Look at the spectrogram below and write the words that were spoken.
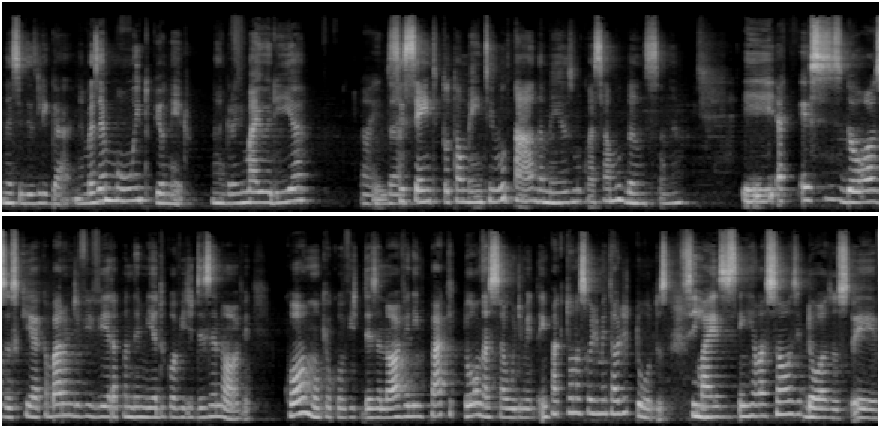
né, se desligar. Né? Mas é muito pioneiro. Né? A grande maioria Ainda. se sente totalmente lutada mesmo com essa mudança, né? E esses idosos que acabaram de viver a pandemia do Covid-19, como que o Covid-19 impactou na saúde mental, impactou na saúde mental de todos. Sim. Mas em relação aos idosos, eh,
